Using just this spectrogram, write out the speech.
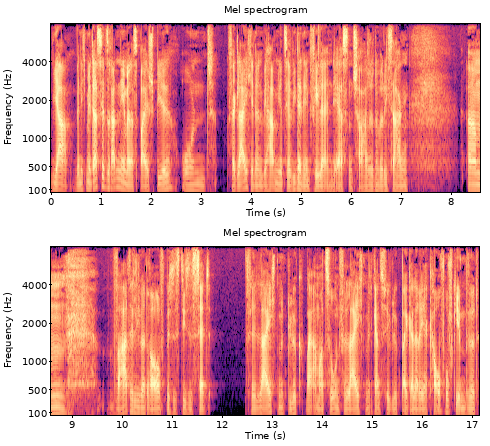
ja, wenn ich mir das jetzt rannehme, das Beispiel, und vergleiche, denn wir haben jetzt ja wieder den Fehler in der ersten Charge, dann würde ich sagen, ähm, warte lieber drauf, bis es dieses Set vielleicht mit Glück bei Amazon, vielleicht mit ganz viel Glück bei Galeria Kaufhof geben wird.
